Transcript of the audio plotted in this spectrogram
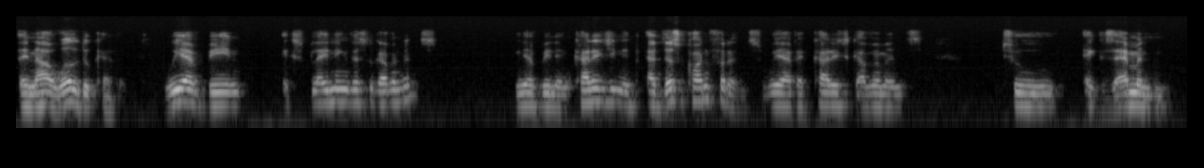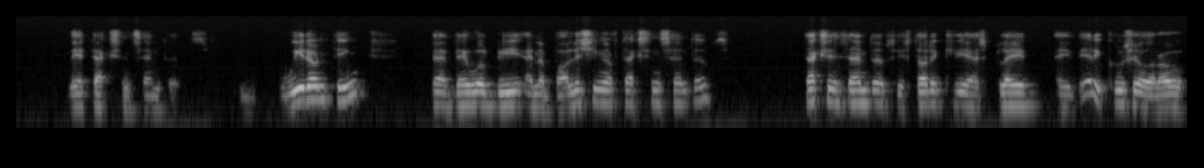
they now will look at it. We have been explaining this to governments. We have been encouraging. At this conference, we have encouraged governments to examine their tax incentives. We don't think that there will be an abolishing of tax incentives. tax incentives historically has played a very crucial role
